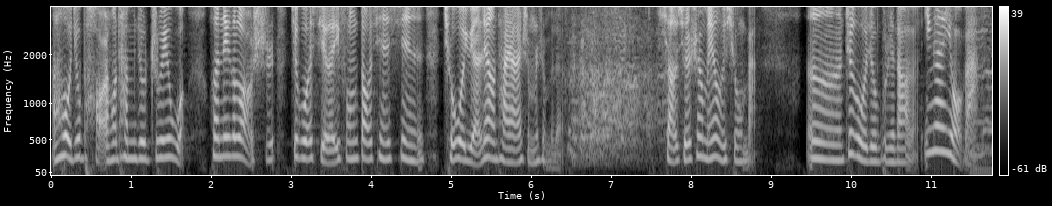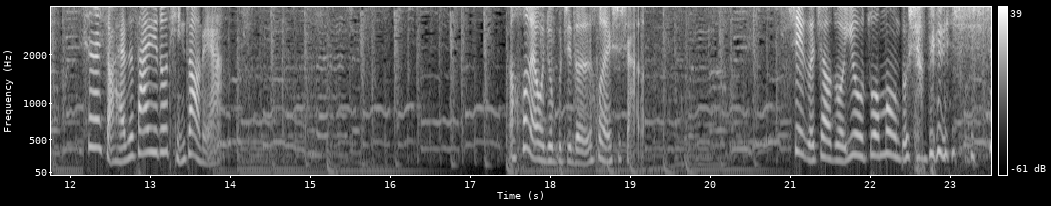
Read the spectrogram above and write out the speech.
然后我就跑，然后他们就追我。后来那个老师就给我写了一封道歉信，求我原谅他呀，什么什么的。小学生没有凶吧？嗯，这个我就不知道了，应该有吧？现在小孩子发育都挺早的呀。然后来我就不记得后来是啥了。这个叫做又做梦都想被人试，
